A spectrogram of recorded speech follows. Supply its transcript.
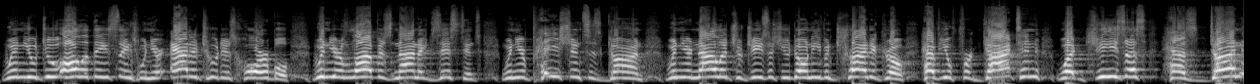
when you do all of these things, when your attitude is horrible, when your love is non-existent, when your patience is gone, when your knowledge of Jesus you don't even try to grow, have you forgotten what Jesus Jesus has done?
